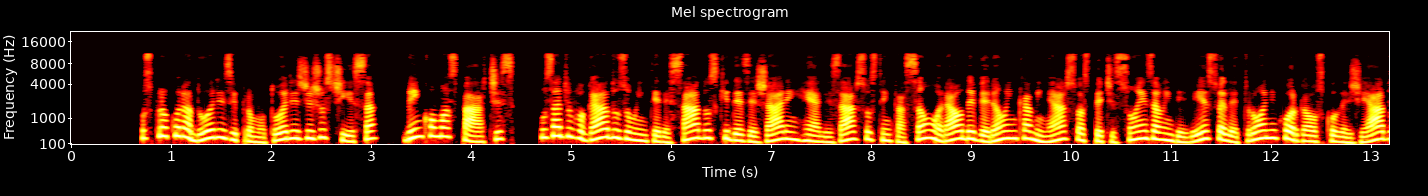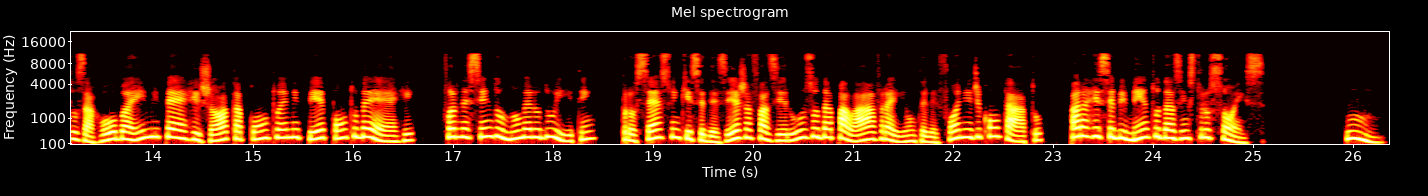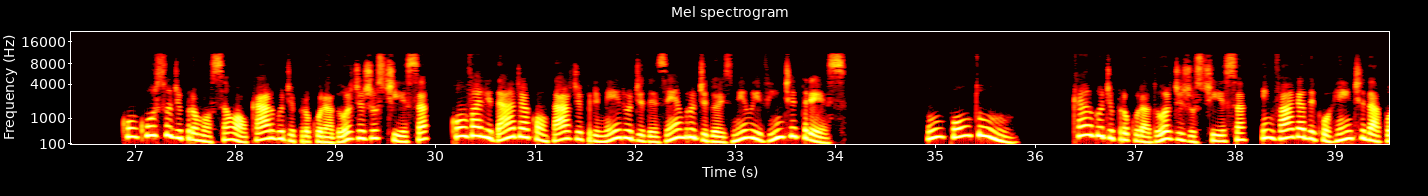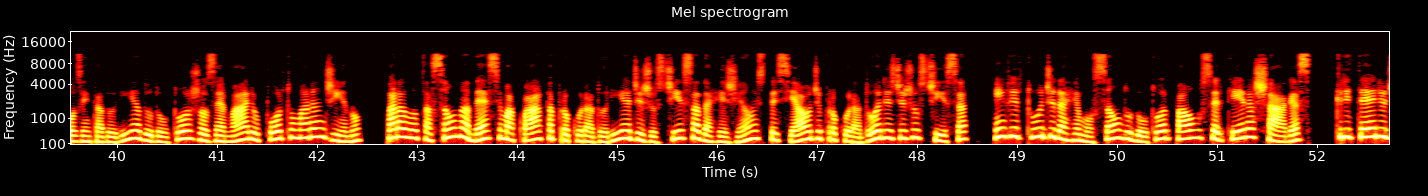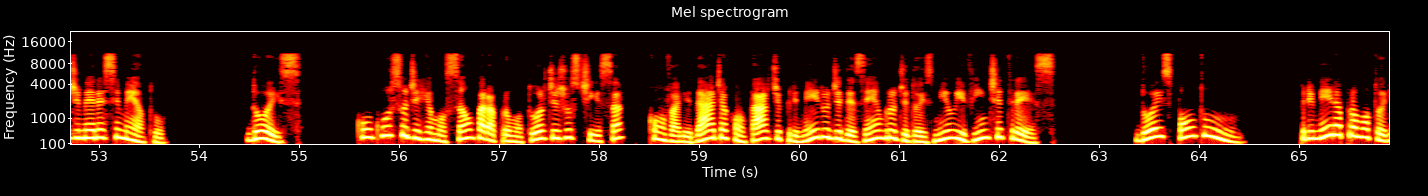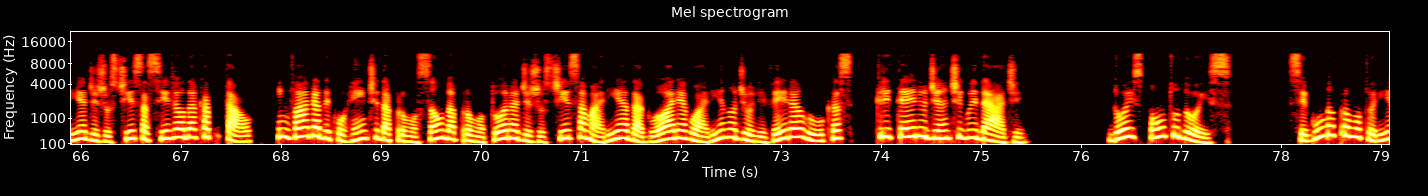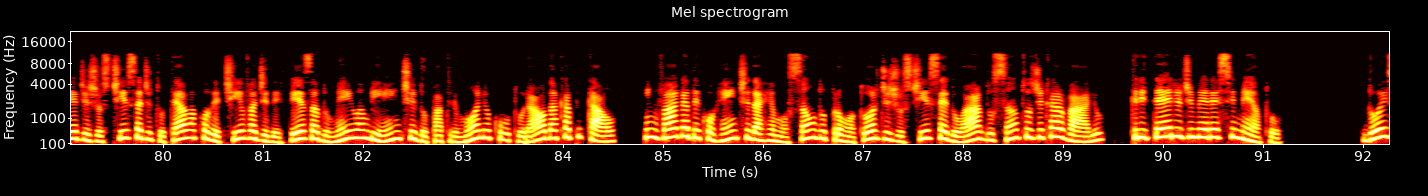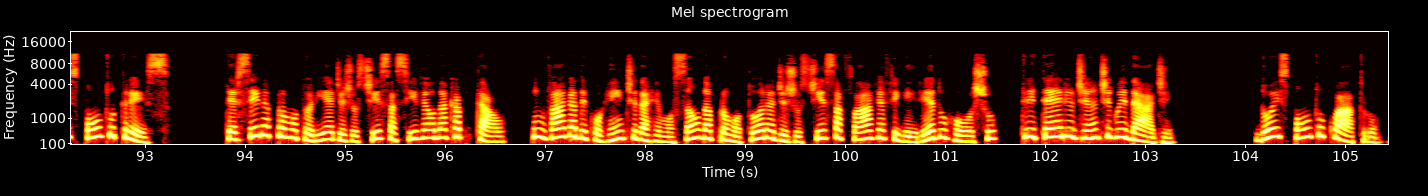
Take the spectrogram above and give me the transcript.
Os procuradores e promotores de justiça, bem como as partes, os advogados ou interessados que desejarem realizar sustentação oral deverão encaminhar suas petições ao endereço eletrônico orgaoscolegiados@mprj.mp.br, fornecendo o número do item, processo em que se deseja fazer uso da palavra e um telefone de contato, para recebimento das instruções. 1. Concurso de promoção ao cargo de Procurador de Justiça, com validade a contar de 1 de dezembro de 2023. 1.1. Cargo de Procurador de Justiça, em vaga decorrente da aposentadoria do Dr. José Mário Porto Marandino, para lotação na 14ª Procuradoria de Justiça da Região Especial de Procuradores de Justiça, em virtude da remoção do Dr. Paulo Cerqueira Chagas, critério de merecimento. 2. Concurso de remoção para promotor de justiça, com validade a contar de 1 de dezembro de 2023. 2.1. Primeira Promotoria de Justiça Civil da Capital, em vaga decorrente da promoção da Promotora de Justiça Maria da Glória Guarino de Oliveira Lucas, critério de antiguidade. 2.2. Segunda Promotoria de Justiça de Tutela Coletiva de Defesa do Meio Ambiente e do Patrimônio Cultural da Capital, em vaga decorrente da remoção do Promotor de Justiça Eduardo Santos de Carvalho, critério de merecimento. 2.3. Terceira Promotoria de Justiça Civil da Capital, em vaga decorrente da remoção da promotora de justiça Flávia Figueiredo Roxo, critério de antiguidade. 2.4.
